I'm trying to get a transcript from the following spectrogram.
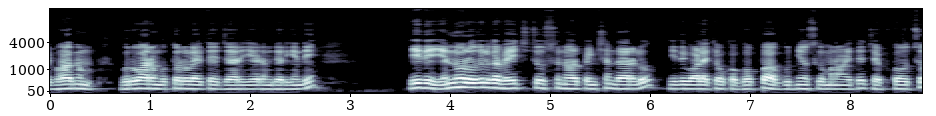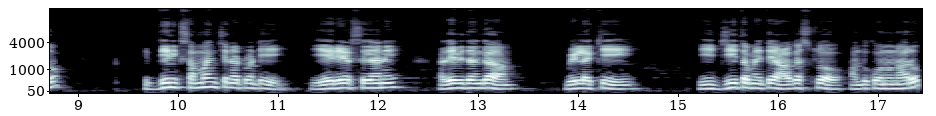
విభాగం గురువారం ఉత్తర్వులు అయితే జారీ చేయడం జరిగింది. ఇది ఎన్నో రోజులుగా వేచి చూస్తున్నారు పెన్షన్దారులు. ఇది వాళ్ళకి ఒక గొప్ప గుడ్ న్యూస్గా మనం అయితే చెప్పుకోవచ్చు. దీనికి సంబంధించినటువంటి ఏరియర్స్ కానీ అదేవిధంగా వీళ్ళకి ఈ జీతం అయితే ఆగస్టులో అందుకోనున్నారు.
